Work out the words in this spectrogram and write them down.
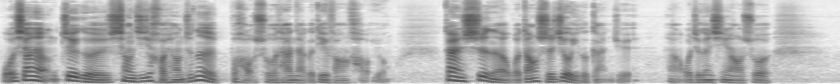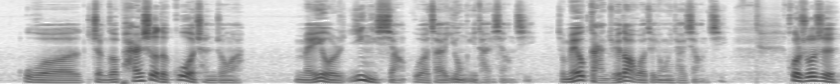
我想想，这个相机好像真的不好说它哪个地方好用。但是呢，我当时就有一个感觉啊，我就跟新瑶说：“我整个拍摄的过程中啊，没有印象我在用一台相机，就没有感觉到我在用一台相机，或者说是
